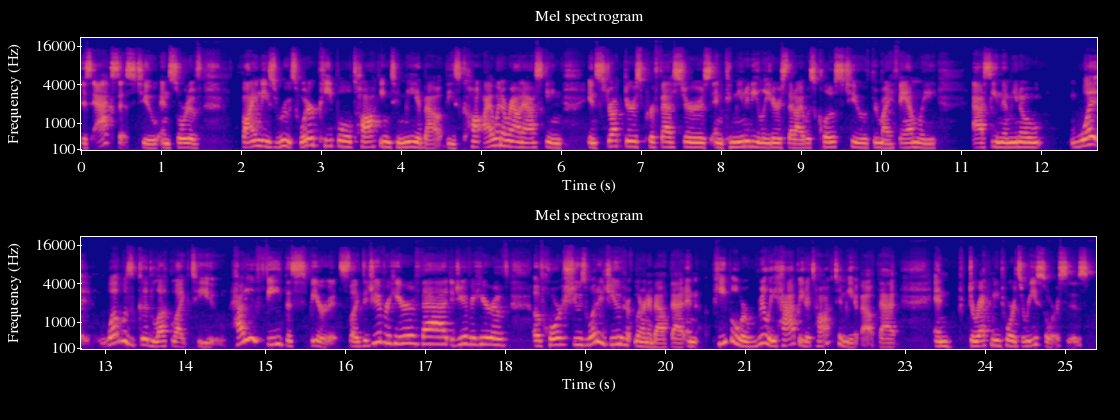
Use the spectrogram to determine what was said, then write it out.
this access to and sort of find these roots. What are people talking to me about? These co- I went around asking instructors, professors, and community leaders that I was close to through my family, asking them, you know, what what was good luck like to you? How do you feed the spirits? Like did you ever hear of that? Did you ever hear of of horseshoes? What did you learn about that? And people were really happy to talk to me about that and direct me towards resources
